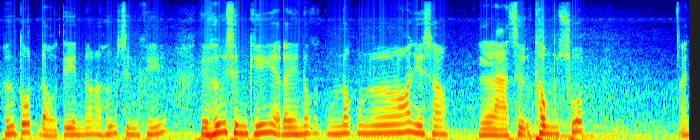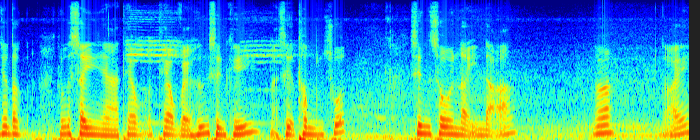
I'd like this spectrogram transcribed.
Hướng tốt đầu tiên đó là hướng sinh khí. Thì hướng sinh khí ở đây nó nó nó như sau là sự thông suốt. Đấy, chúng ta chúng ta xây nhà theo theo về hướng sinh khí là sự thông suốt sinh sôi nảy nở đó. đấy.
